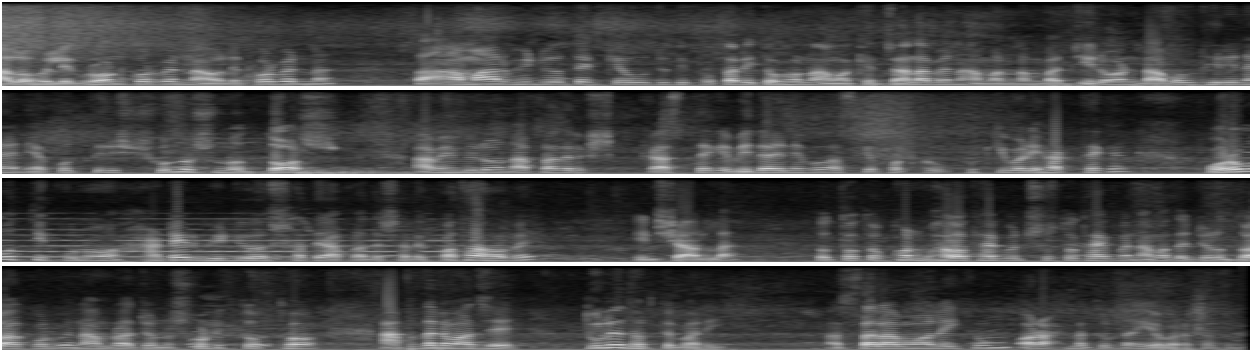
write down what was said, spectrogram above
ভালো হলে গ্রহণ করবেন, না হলে করবেন না। তা আমার ভিডিওতে কেউ যদি প্রতারিত হন, আমাকে জানাবেন। আমার number zero one double three nine একত্রিশ শূন্য শূন্য দশ। আমি মিলন, আপনাদের কাছ থেকে বিদায় নেব আজকে ফটক ফুটকিবাড়ি হাট থেকে। পরবর্তী কোনো হাটের ভিডিওর সাথে আপনাদের সাথে কথা হবে, ইনশাআল্লাহ। তো ততক্ষণ ভালো থাকবেন, সুস্থ থাকবেন, আমাদের জন্য দোয়া করবেন। আমরা যেন সঠিক তথ্য আপনাদের মাঝে তুলে ধরতে পারি। আসসালামু আলাইকুম আ রহমতুল্লাহ ইবরাকাতুহ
